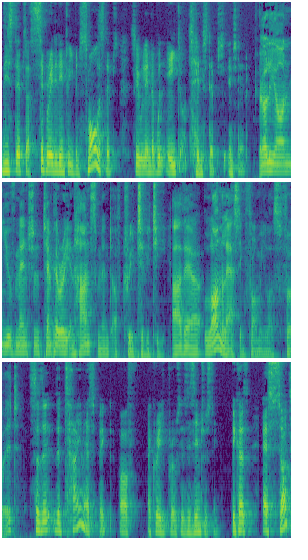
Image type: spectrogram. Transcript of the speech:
these steps are separated into even smaller steps. So you will end up with eight or 10 steps instead. Early on, you've mentioned temporary enhancement of creativity. Are there long lasting formulas for it? So the, the time aspect of a creative process is interesting because as such,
